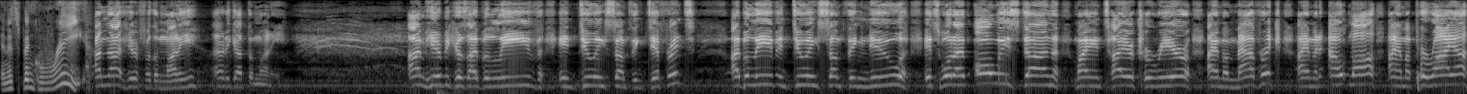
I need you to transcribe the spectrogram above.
and it's been great. I'm not here for the money. I already got the money. I'm here because I believe in doing something different. I believe in doing something new. It's what I've always done my entire career. I am a maverick. I am an outlaw. I am a pariah.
